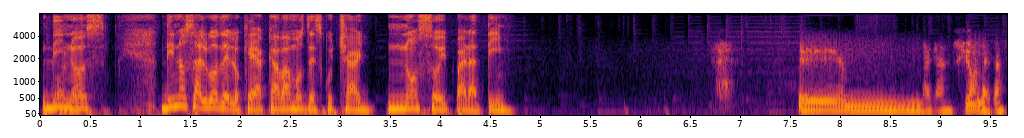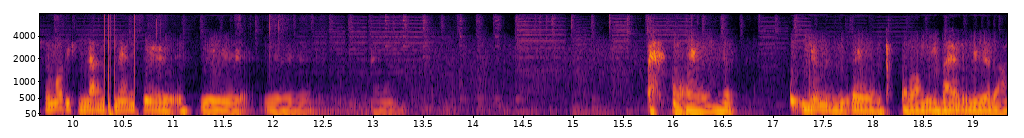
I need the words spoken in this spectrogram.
dinos, dinos algo de lo que acabamos de escuchar. No soy para ti. Eh, la canción, la canción originalmente es de, eh, eh, eh, yo, eh, perdón, Ismael Rivera,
